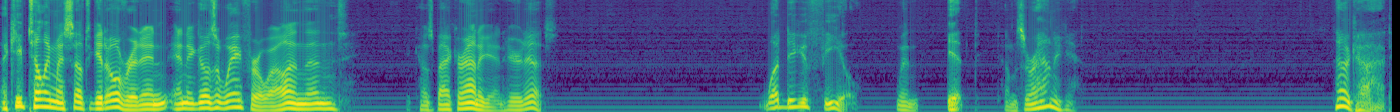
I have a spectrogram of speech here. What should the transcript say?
I keep telling myself to get over it, and, and it goes away for a while, and then it comes back around again. Here it is. What do you feel when it comes around again? Oh, God.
